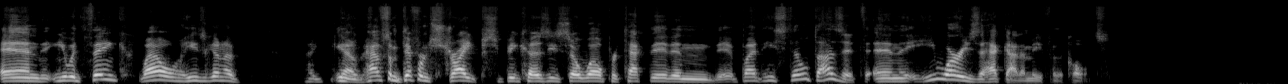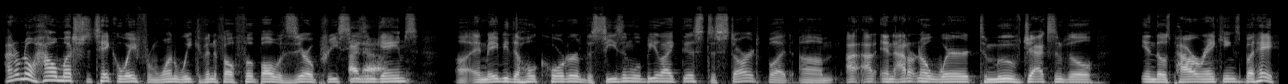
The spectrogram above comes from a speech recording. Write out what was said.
And you would think, well, he's going to you know have some different stripes because he's so well protected and eh, but he still does it and he worries the heck out of me for the Colts. I don't know how much to take away from one week of NFL football with zero preseason games. Uh, and maybe the whole quarter of the season will be like this to start, but um, I, I, and I don't know where to move Jacksonville in those power rankings. But hey,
